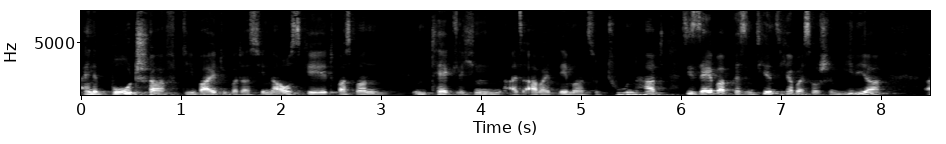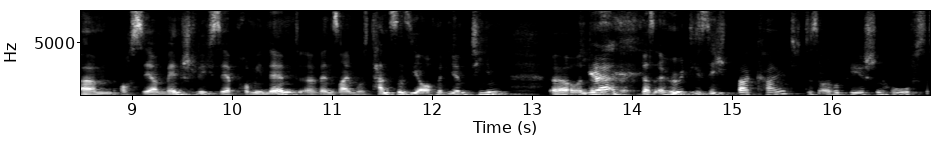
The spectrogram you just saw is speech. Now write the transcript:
eine Botschaft, die weit über das hinausgeht, was man im täglichen als Arbeitnehmer zu tun hat? Sie selber präsentieren sich ja bei Social Media ähm, auch sehr menschlich, sehr prominent. Äh, wenn es sein muss, tanzen sie auch mit ihrem Team. Äh, und das, ja. das erhöht die Sichtbarkeit des europäischen Hofs.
